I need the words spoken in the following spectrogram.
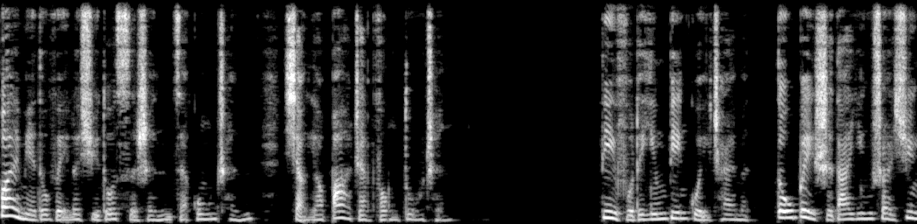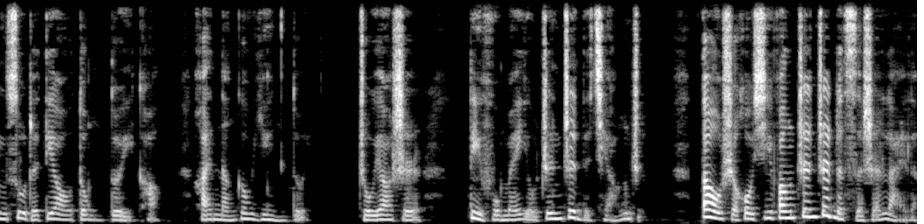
外面都围了许多死神在攻城，想要霸占丰都城。地府的阴兵鬼差们都被史大英帅迅速的调动对抗，还能够应对。主要是地府没有真正的强者，到时候西方真正的死神来了，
